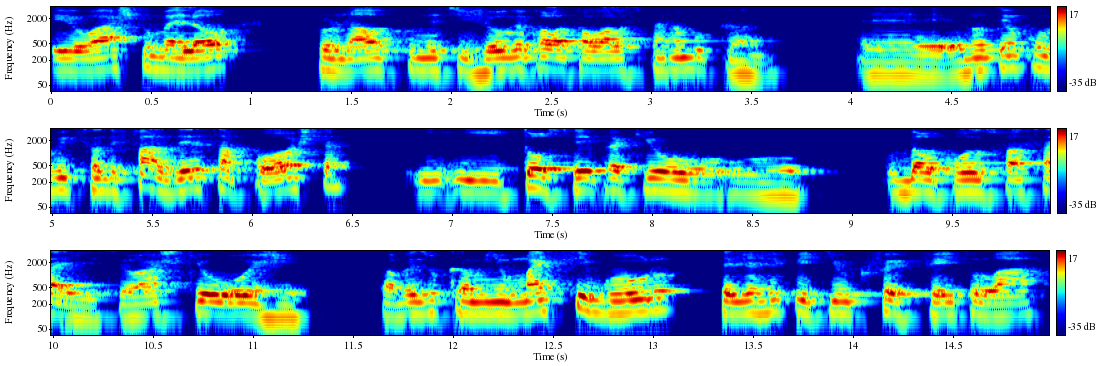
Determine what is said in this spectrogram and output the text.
eu acho que o melhor para o Náutico nesse jogo é colocar o Wallace Pernambucano. É, eu não tenho convicção de fazer essa aposta e, e torcer para que o, o, o Dalpozo faça isso. Eu acho que hoje, talvez o caminho mais seguro seja repetir o que foi feito lá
